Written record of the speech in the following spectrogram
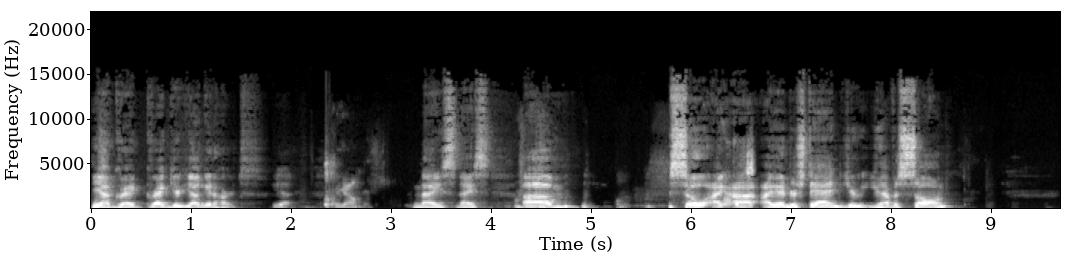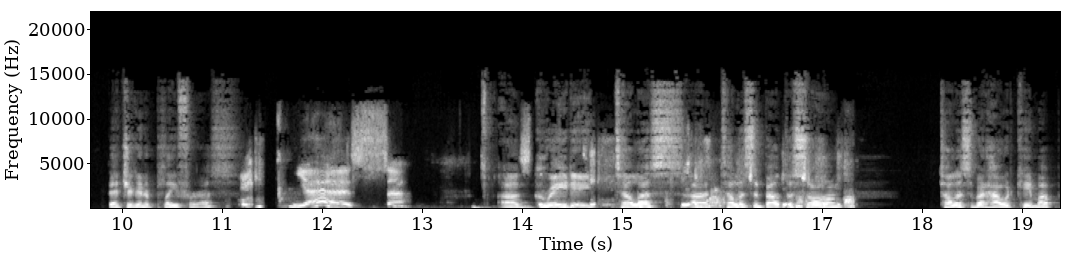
Yeah, Greg. Greg, you're young at heart. Yeah, There we go. nice, nice. Um, so I uh, I understand you you have a song that you're going to play for us. Yes. Uh, Gray Day. Tell us uh, tell us about the song. Tell us about how it came up.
